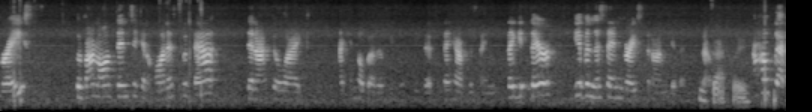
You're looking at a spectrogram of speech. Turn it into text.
grace. So if I'm authentic and honest with that, then I feel like I can help other people see that they have the same. They get they're given the same grace that I'm given. So Exactly. I hope that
